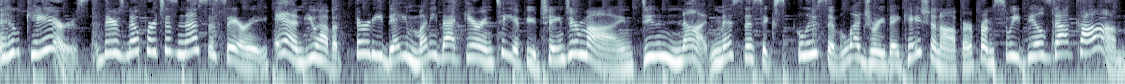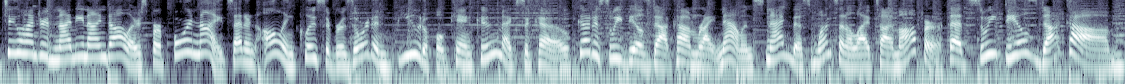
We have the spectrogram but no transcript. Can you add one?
who cares? There's no purchase necessary. And you have a 30 day money back guarantee if you change your mind. Do not miss this exclusive luxury vacation offer from sweetdeals.com. $299 for four nights at an all inclusive resort in beautiful Cancun, Mexico. Go to sweetdeals.com right now and snag this once in a lifetime offer. That's sweetdeals.com.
